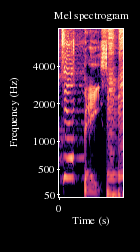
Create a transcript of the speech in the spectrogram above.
to bass.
